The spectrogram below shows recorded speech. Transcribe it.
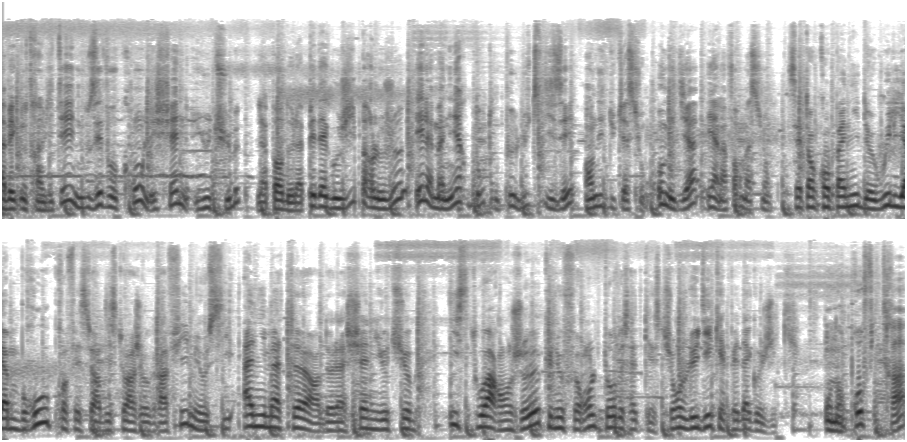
Avec notre invité, nous évoquerons les chaînes YouTube, l'apport de la pédagogie par le jeu et la manière dont on peut l'utiliser en éducation aux médias et à l'information. C'est en compagnie de William Brou, professeur d'histoire-géographie, mais aussi animateur de la chaîne YouTube Histoire en jeu, que nous ferons le tour de cette question ludique et pédagogique. On en profitera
